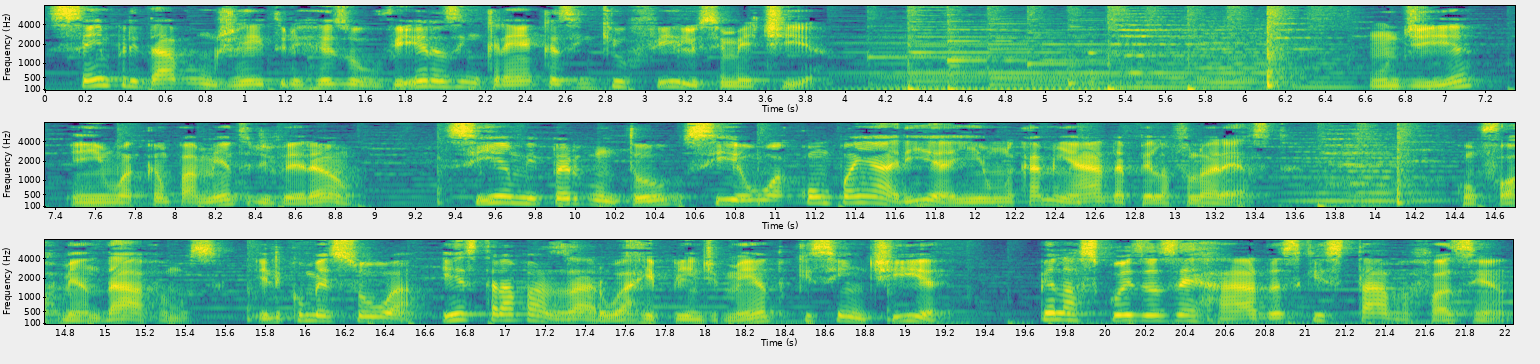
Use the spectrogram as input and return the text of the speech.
sempre dava um jeito de resolver as encrencas em que o filho se metia. Um dia, em um acampamento de verão, Cian me perguntou se eu o acompanharia em uma caminhada pela floresta. Conforme andávamos, ele começou a extravasar o arrependimento que sentia pelas coisas erradas que estava fazendo.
